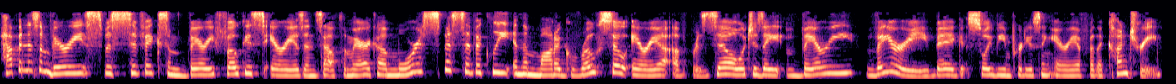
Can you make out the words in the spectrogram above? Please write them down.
happen in some very specific, some very focused areas in South America, more specifically in the Mato Grosso area of Brazil, which is a very, very big soybean producing area for the country.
